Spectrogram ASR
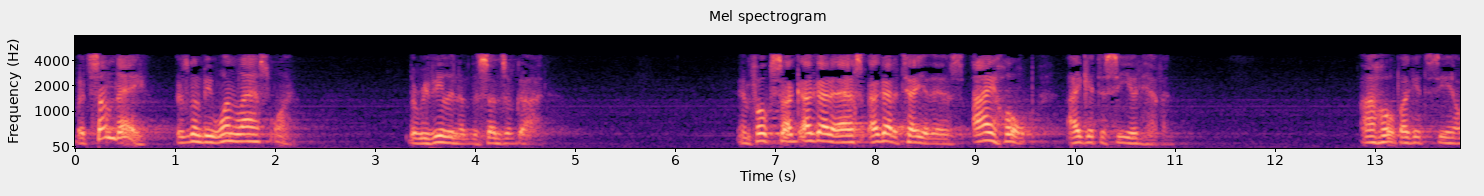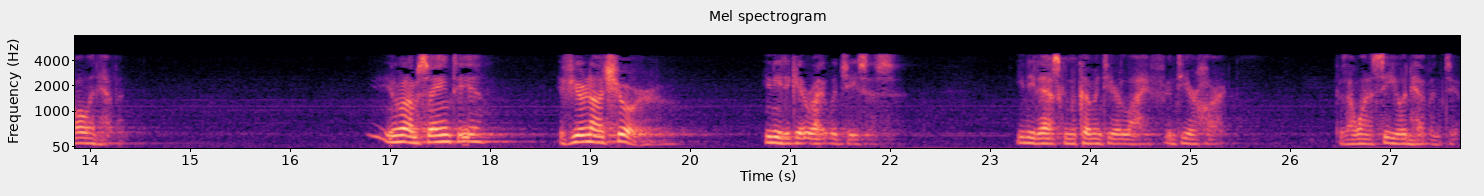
But someday, there's going to be one last one the revealing of the sons of God. And folks, I, I got to ask, I got to tell you this. I hope I get to see you in heaven. I hope I get to see you all in heaven. You know what I'm saying to you? If you're not sure, you need to get right with Jesus. You need to ask Him to come into your life, into your heart, because I want to see you in heaven too.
